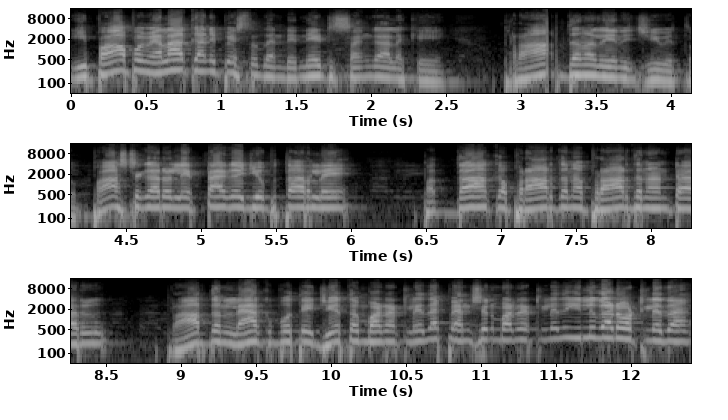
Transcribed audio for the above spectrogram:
ఈ పాపం ఎలా కనిపిస్తుందండి? నేటి సంఘాలకి ప్రార్థన లేని జీవితం. పాస్టర్ గారు ఎట్టాగా చెబుతారులే? పద్దాక ప్రార్థన ప్రార్థన అంటారు. ప్రార్థన లేకపోతే జీతం పడట్లేదా? పెన్షన్ పడట్లేదా? ఇల్లు గడవట్లేదా?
